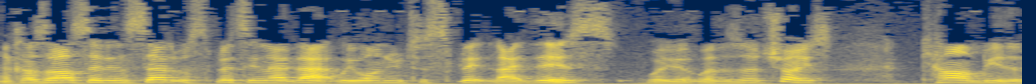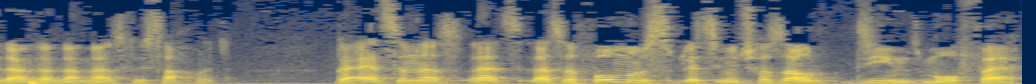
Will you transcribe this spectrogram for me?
and Chazal said instead of splitting like that, we want you to split like this, where, where there's a choice. Can't be that, that, that, that that's Lisachmid. But Etzem, that's, that's, that's a form of splitting which Chazal deemed more fair.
